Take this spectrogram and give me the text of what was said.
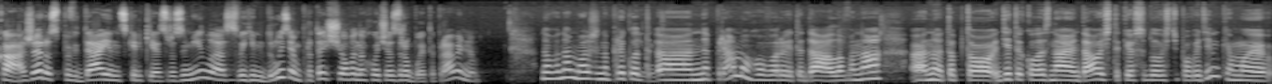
Каже, розповідає, наскільки я зрозуміла, своїм друзям про те, що вона хоче зробити, правильно? Ну, вона може, наприклад, е, не прямо говорити, да, але вона, е, ну тобто, діти, коли знають да, ось такі особливості поведінки, ми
